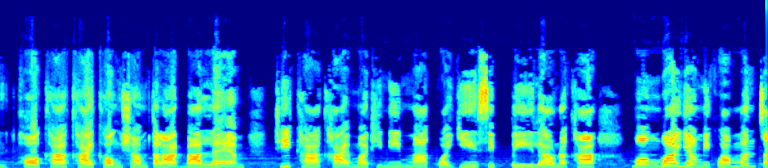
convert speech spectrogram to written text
นพ่อค้าขายของชำตลาดบ้านแหลม ที่ค้าขายมาที่นี่มากกว่า 20 ปีแล้วนะคะ มองว่ายังมีความมั่นใจ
